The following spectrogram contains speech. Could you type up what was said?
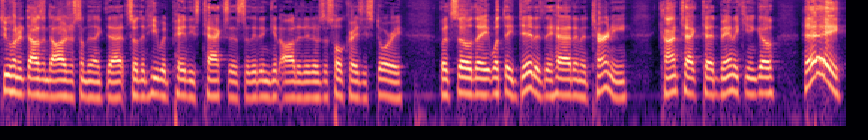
two hundred thousand dollars or something like that, so that he would pay these taxes, so they didn't get audited. It was this whole crazy story. But so they what they did is they had an attorney contact Ted Beneke and go, "Hey,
